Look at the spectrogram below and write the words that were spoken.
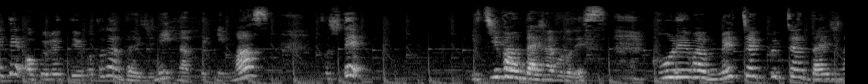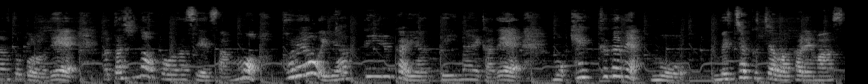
えて送るっていうことが大事になってきます。そして、一番大事なことです。これはめちゃくちゃ大事なところで、私の講座生さんも、これをやっているかやっていないかで、もう結果がね、もうめちゃくちゃ分かれます。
